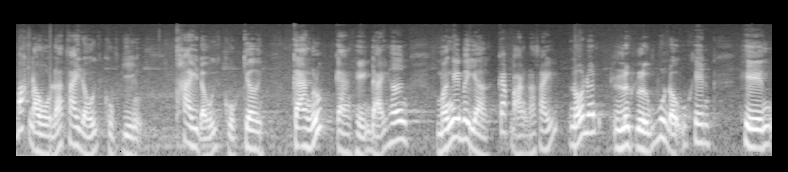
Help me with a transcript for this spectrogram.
bắt đầu đã thay đổi cục diện, thay đổi cuộc chơi, càng lúc càng hiện đại hơn. Mà ngay bây giờ các bạn đã thấy nói đến lực lượng quân đội Ukraine hiện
